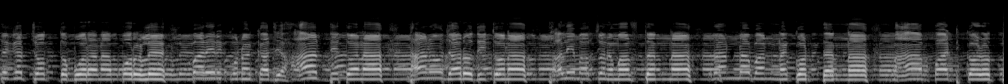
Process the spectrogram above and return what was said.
থেকে চোদ্দ পড়া না পড়লে বাড়ির কোনো কাজে হাত দিত না ধানো ঝাড়ু দিত না, থালি বাসন মাজতেন না, রান্না বান্না করতেন না। মা পাঠ করত,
